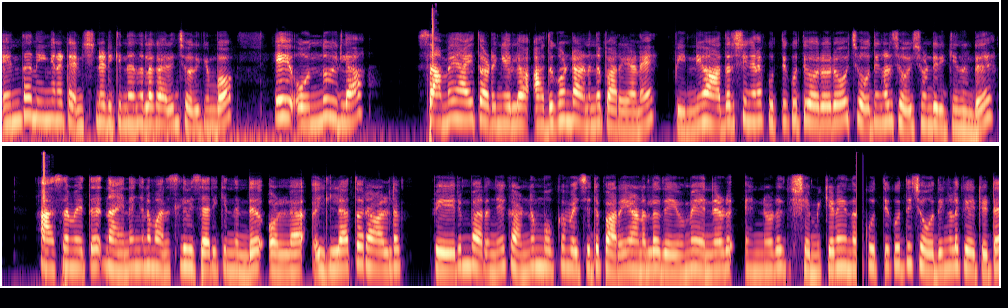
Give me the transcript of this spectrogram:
എന്താ നീ ഇങ്ങനെ ടെൻഷൻ അടിക്കുന്നതെന്നുള്ള കാര്യം ചോദിക്കുമ്പോൾ ഏയ് ഒന്നുമില്ല. സമയമായി തുടങ്ങിയല്ലോ അതുകൊണ്ടാണെന്ന് പറയണേ. പിന്നെയും ആദർശ് ഇങ്ങനെ കുത്തി കുത്തി ഓരോരോ ചോദ്യങ്ങൾ ചോദിച്ചുകൊണ്ടിരിക്കുന്നുണ്ട്. ആ സമയത്ത് നയന ഇങ്ങനെ മനസ്സിൽ വിചാരിക്കുന്നുണ്ട് ഉള്ള ഇല്ലാത്ത ഒരാളുടെ പേരും പറഞ്ഞ് കണ്ണും മൂക്കും വെച്ചിട്ട് പറയാണല്ലോ ദൈവമേ എന്നോട് എന്നോട് ക്ഷമിക്കണേ എന്ന് കുത്തി കുത്തി ചോദ്യങ്ങൾ കേട്ടിട്ട്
